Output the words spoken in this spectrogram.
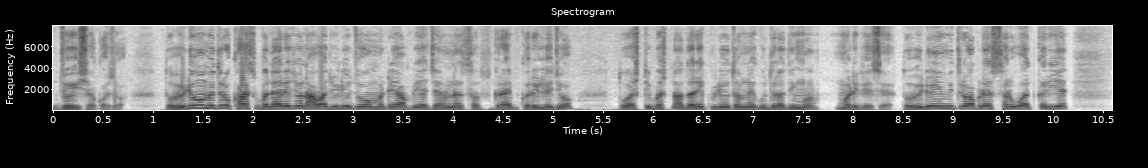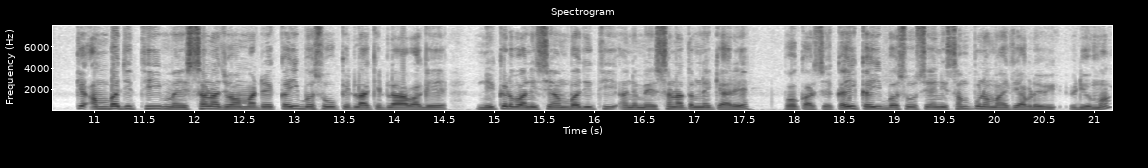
જોઈ શકો છો. તો વિડીયોમાં મિત્રો ખાસ બનાવી રહેજો અને આવા જ વીડિયો જોવા માટે આપણી આ ચેનલને સબસ્ક્રાઈબ કરી લેજો. તો એસટી બસના દરેક વીડિયો તમને ગુજરાતીમાં મળી રહેશે. તો વિડીયોની મિત્રો આપણે શરૂઆત કરીએ. કે અંબાજીથી મહેસાણા જવા માટે કઈ બસો કેટલા કેટલા વાગે નીકળવાની છે અંબાજીથી અને મહેસાણા તમને ક્યારે પહોંચાડશે કઈ કઈ બસો છે એની સંપૂર્ણ માહિતી આપણે વિડીયોમાં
